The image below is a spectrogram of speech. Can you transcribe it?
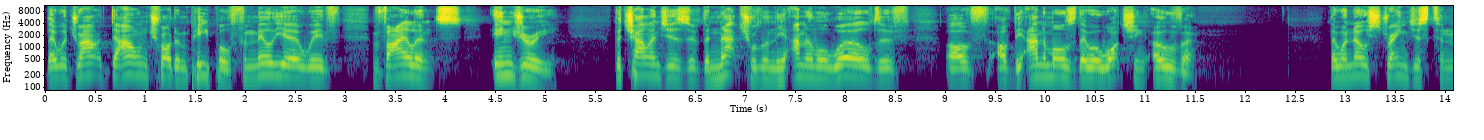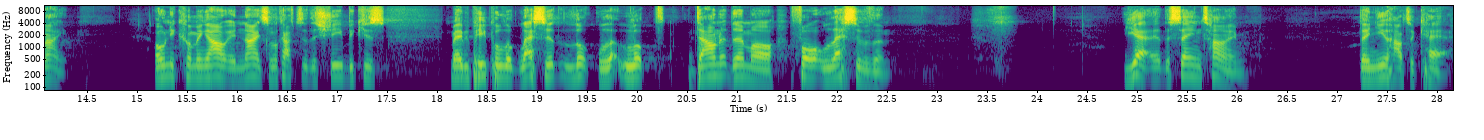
They were downtrodden people, familiar with violence, injury, the challenges of the natural and the animal world of, of, of the animals they were watching over. There were no strangers to night, only coming out at night to look after the sheep because maybe people looked, less at, look, looked down at them or thought less of them. Yet at the same time, they knew how to care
